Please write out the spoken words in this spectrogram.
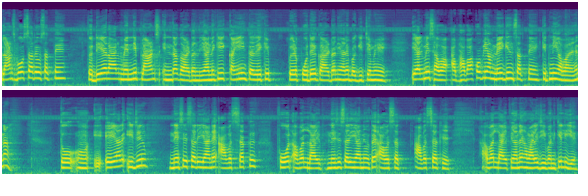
प्लांट्स बहुत सारे हो सकते हैं। तो there are many plants in the garden यानी कि कई तरह के पेड़ पौधे गार्डन यानी बगीचे में है। एयर मीन्स हवा, अब हवा को भी हम नहीं गिन सकते हैं, कितनी हवा है ना? तो एयर इज़ नेसेसरी यानी आवश्यक फॉर आवर लाइफ नेसेसरी यानी होता है आवश्यक आवश्यक है आवर लाइफ यानी हमारे जीवन के लिए।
